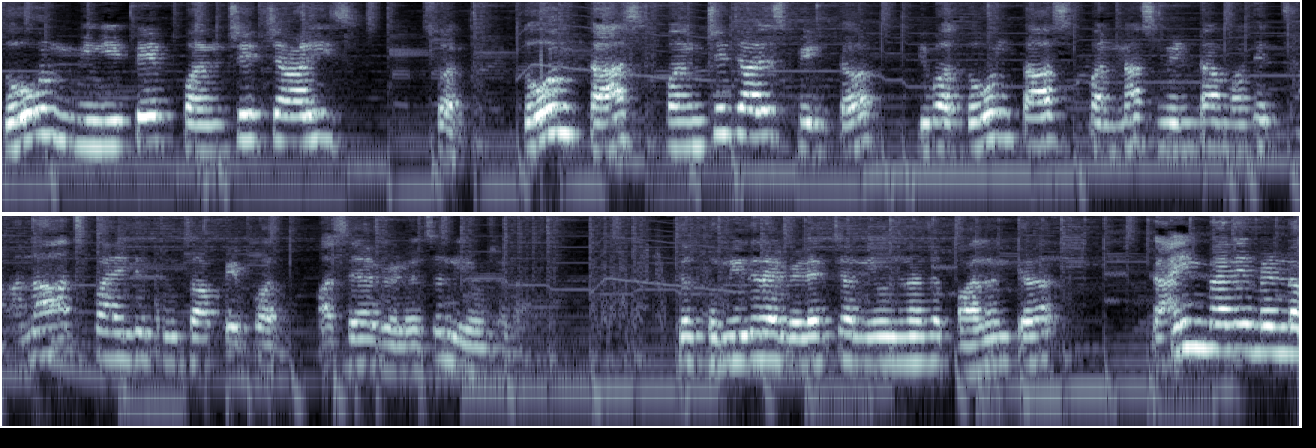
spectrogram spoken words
दोन मिनिटे पंचेचाळीस सॉरी दोन तास पंचेचाळीस मिनिट किंवा दोन तास पन्नास मिनिटांमध्ये झालाच पाहिजे तुमचा पेपर असं या वेळेचं नियोजन आहे. तर तुम्ही जर या वेळेच्या नियोजनाचं पालन केलं टाइम मॅनेजमेंटला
